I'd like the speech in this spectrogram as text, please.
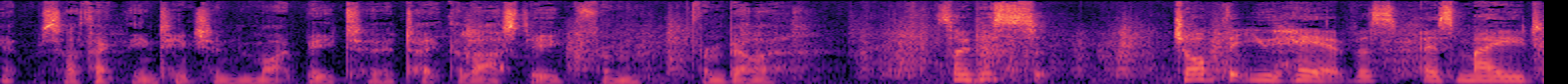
Yep. So I think the intention might be to take the last egg from, from Bella. So this job that you have is, is made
